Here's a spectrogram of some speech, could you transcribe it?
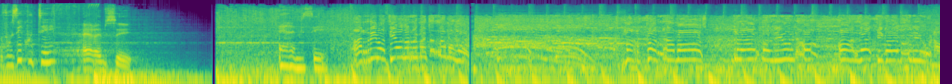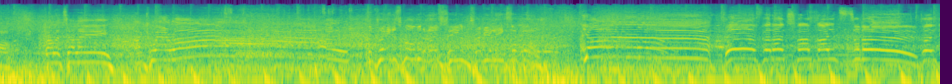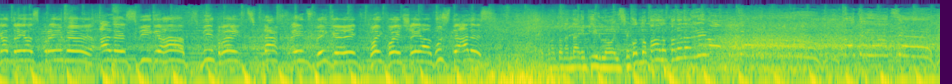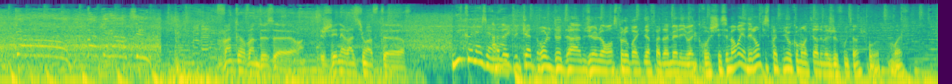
Vous écoutez RMC. RMC. Arriba Thiago, remata Ramos. Marcó Ramos. Real Madrid 1, Atlético de Madrid 1. Balotelli, Aguero! The greatest moment I've seen in Premier League football. Ja! Für Deutschland 1 zu 0 durch Andreas Brehme. Alles wie gehabt. Mit rechts, flach ins linke Eck. Goicoechea wusste alles. Pronto ad andare Pirlo, il secondo palo, il pallone arriva! Materazzi! Gol! Materazzi! 20h22h. Génération After. Nicolas Jamin. Avec les quatre drôles de dames, Julien Laurence, Paulo Breitner, Fred Hamel et Johan Crochet. C'est marrant, il y a des langues qui se prêtent mieux aux commentaires de matchs de foot. Hein, je trouve. Bref.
